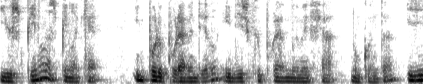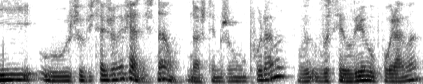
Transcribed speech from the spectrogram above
e o Spínola. O Spínola quer impor o programa dele e diz que o programa do MFA não conta. E os oficiais do MFA dizem: Não, nós temos um programa, você leu o programa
